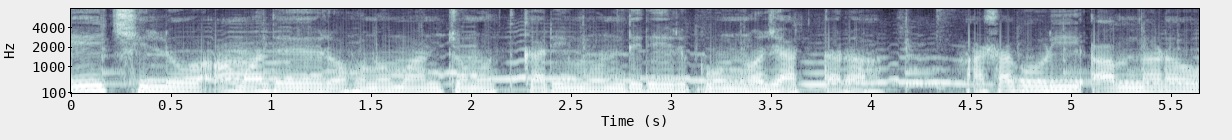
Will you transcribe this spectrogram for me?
এই ছিল আমাদের হনুমান চমৎকারী মন্দিরের পূর্ণযাত্রা আশা করি আপনারাও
